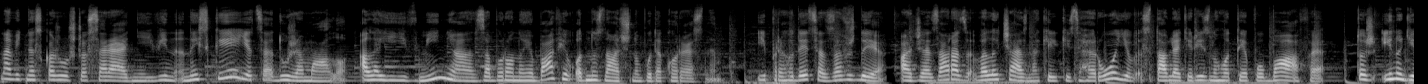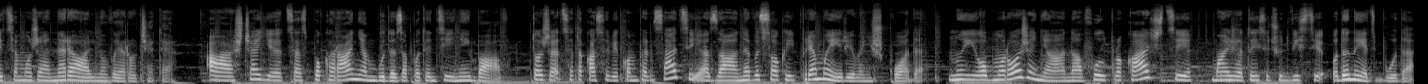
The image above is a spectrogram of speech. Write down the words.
навіть не скажу, що середній, він низький, це дуже мало, але її вміння з забороною бафів однозначно буде корисним. І пригодиться завжди, адже зараз величезна кількість героїв ставлять різного типу бафи, тож іноді це може нереально виручити. А ще й це з покаранням буде за потенційний баф. Тож це така собі компенсація за невисокий прямий рівень шкоди. Ну і обмороження на фул прокачці майже 1200 одиниць буде.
